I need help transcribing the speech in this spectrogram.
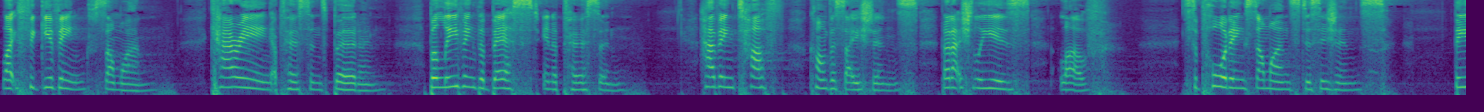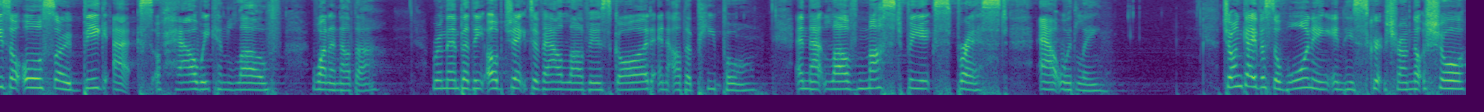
like forgiving someone, carrying a person's burden, believing the best in a person having tough conversations. That actually is love. Supporting someone's decisions. These are also big acts of how we can love one another. Remember, the object of our love is God and other people, and that love must be expressed outwardly. John gave us a warning in his scripture. I'm not sure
